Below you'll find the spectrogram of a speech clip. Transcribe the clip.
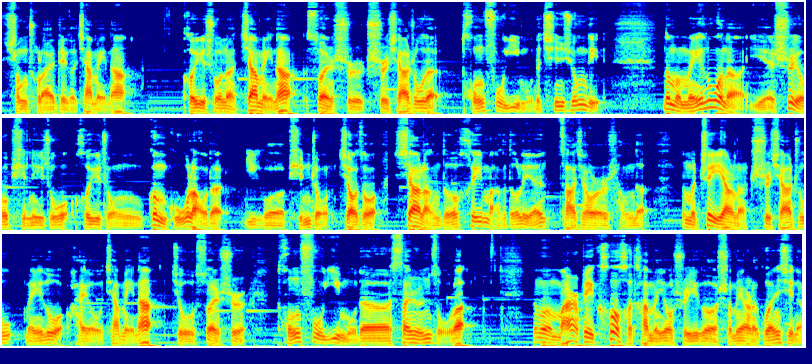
生出来这个佳美纳。可以说呢，佳美纳算是赤霞珠的同父异母的亲兄弟。那么梅洛呢，也是由品丽珠和一种更古老的一个品种叫做夏朗德黑玛格德莲杂交而成的。那么这样呢，赤霞珠、梅洛还有佳美娜就算是同父异母的三人组了。那么马尔贝克和他们又是一个什么样的关系呢？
